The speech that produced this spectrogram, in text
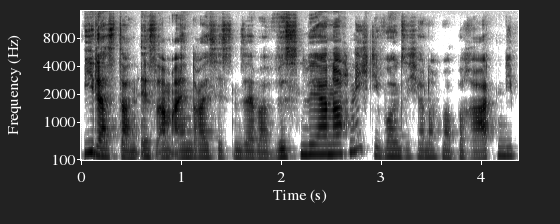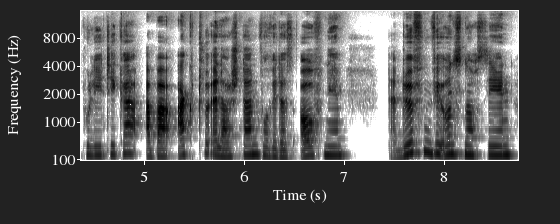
Wie das dann ist am 31. selber, wissen wir ja noch nicht. Die wollen sich ja noch mal beraten, die Politiker. Aber aktueller Stand, wo wir das aufnehmen, da dürfen wir uns noch sehen,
